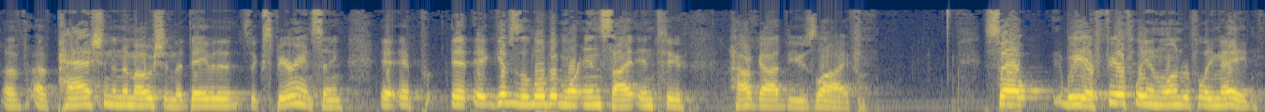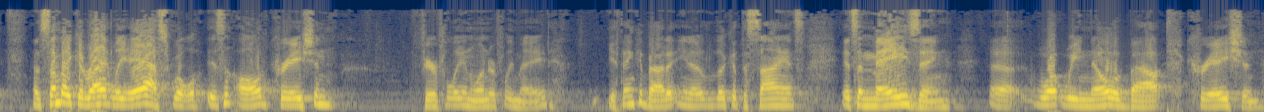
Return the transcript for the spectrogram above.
of, of passion and emotion that David is experiencing, it, it, it, it gives us a little bit more insight into how God views life. So we are fearfully and wonderfully made. And somebody could rightly ask, well, isn't all of creation fearfully and wonderfully made? You think about it, you know, look at the science. It's amazing uh, what we know about creation,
